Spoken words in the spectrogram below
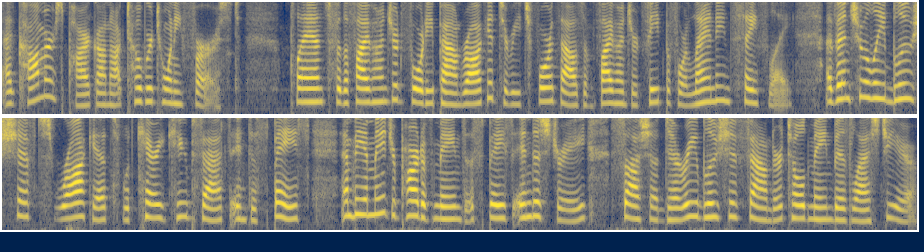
at Commerce Park on October 21st. Plans for the 540 pound rocket to reach 4,500 feet before landing safely. Eventually, Blue Shift's rockets would carry CubeSats into space and be a major part of Maine's space industry, Sascha Deri, Blue Shift founder, told MaineBiz last year.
